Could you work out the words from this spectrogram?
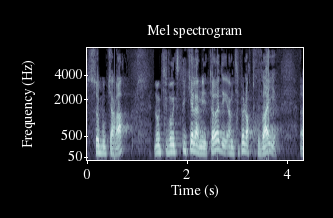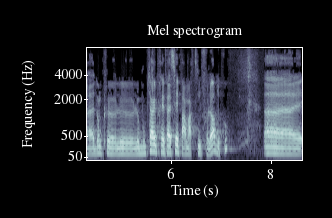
ce bouquin-là. Donc, ils vont expliquer la méthode et un petit peu leur trouvaille. Euh, donc, le, bouquin est préfacé par Martin Fowler, du coup. Euh,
